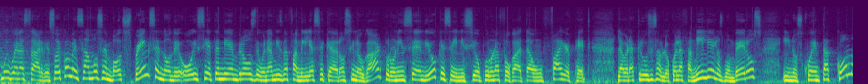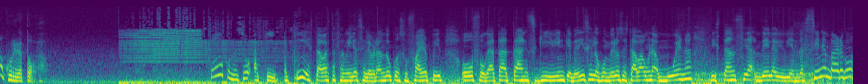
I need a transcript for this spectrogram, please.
Muy buenas tardes. Hoy comenzamos en Bald Springs, en donde hoy siete miembros de una misma familia se quedaron sin hogar por un incendio que se inició por una fogata, un fire pit. Laura Cruces habló con la familia y los bomberos y nos cuenta cómo ocurrió todo. Todo comenzó aquí. Aquí estaba esta familia celebrando con su fire pit o fogata Thanksgiving, que me dicen los bomberos estaba a una buena distancia de la vivienda. Sin embargo,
